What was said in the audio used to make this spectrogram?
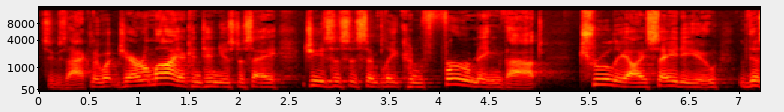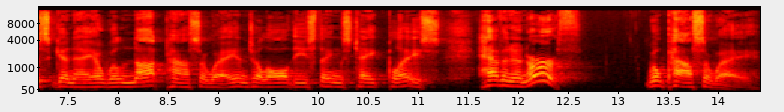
It's exactly what Jeremiah continues to say. Jesus is simply confirming that Truly I say to you, this Genea will not pass away until all these things take place. Heaven and earth will pass away,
